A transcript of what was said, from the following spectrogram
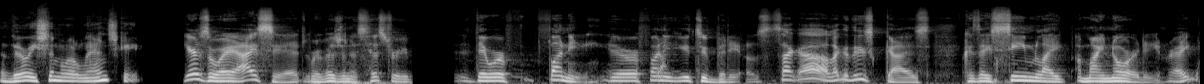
a very similar landscape. Here's the way I see it revisionist history. They were funny. They were funny YouTube videos. It's like, oh, look at these guys. Because they seem like a minority, right?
